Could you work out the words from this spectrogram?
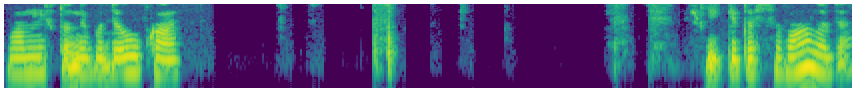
Вам ніхто не буде указ. Скільки тасувало, да?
